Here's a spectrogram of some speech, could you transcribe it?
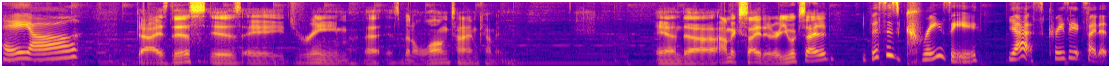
Hey, y'all. Guys, this is a dream that has been a long time coming. And uh, I'm excited. Are you excited? This is crazy. Yes, crazy excited.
